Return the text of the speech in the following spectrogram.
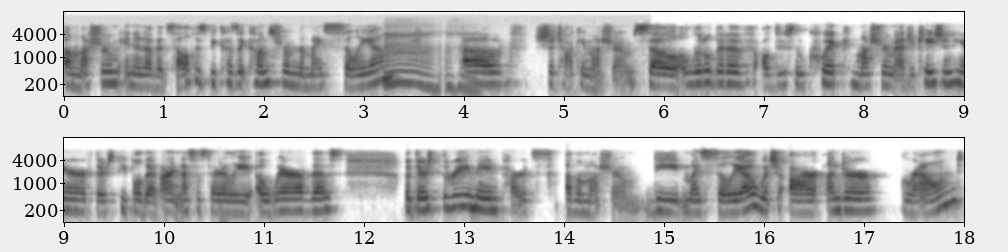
a mushroom in and of itself is because it comes from the mycelium mm, mm-hmm. of shiitake mushrooms. So, a little bit of, I'll do some quick mushroom education here if there's people that aren't necessarily aware of this. But there's three main parts of a mushroom the mycelia, which are under ground.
